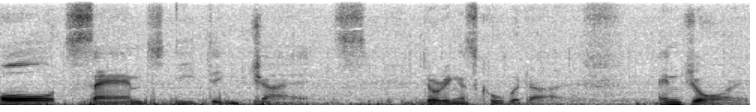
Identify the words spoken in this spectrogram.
odd sand-eating giants during a scuba dive. Enjoy!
